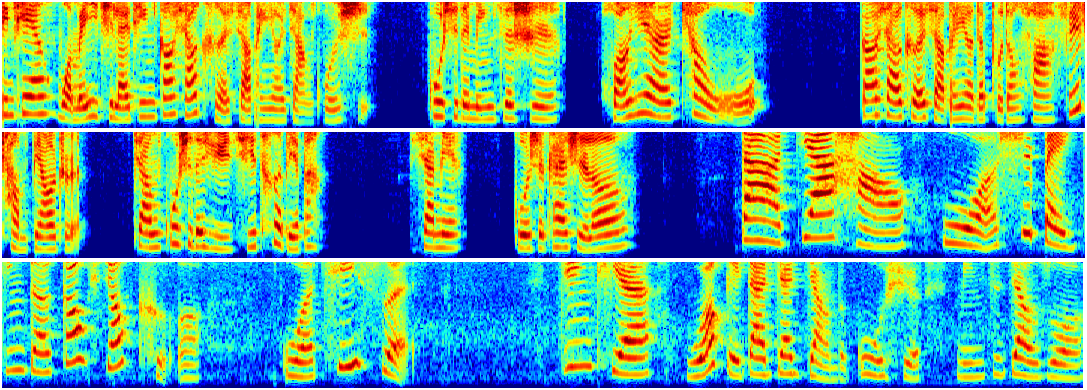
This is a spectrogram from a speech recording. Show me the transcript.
今天我们一起来听高小可小朋友讲故事。故事的名字是《黄叶儿跳舞》。高小可小朋友的普通话非常标准，讲故事的语气特别棒。下面故事开始喽！大家好，我是北京的高小可，我七岁。今天我给大家讲的故事名字叫做《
